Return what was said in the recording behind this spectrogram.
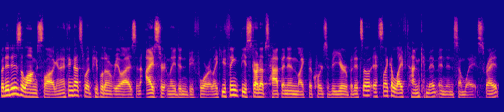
But it is a long slog, and I think that's what people don't realize, and I certainly didn't before. Like, you think these startups happen in like the course of a year, but it's, a, it's like a lifetime commitment in some ways, right?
